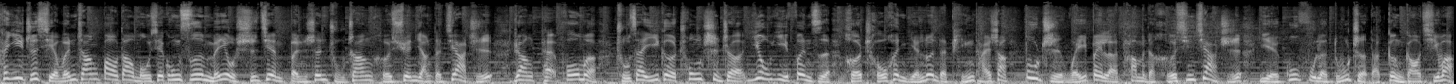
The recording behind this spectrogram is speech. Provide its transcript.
他一直写文章报道某些公司没有实践本身主张和宣扬的价值，让 Platformer 处在一个充斥着右翼分子和仇恨言论的平台上，不止违背了他们的核心价值，也辜负了读者的更高期望。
